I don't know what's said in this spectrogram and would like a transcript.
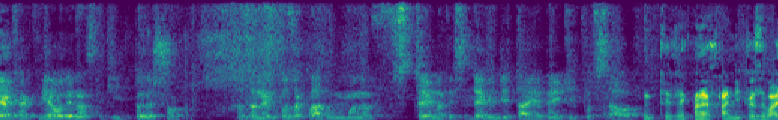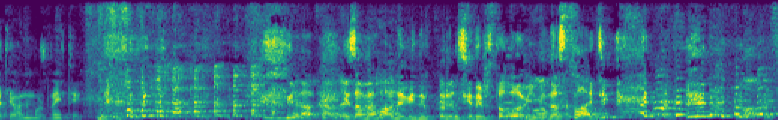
як, як є один нас такий пелешок, що за ним по закладу не можна стриматися, де він літає, на яких підставах. Ти як мене охранник визиває, я його не можу знайти. Ні, правда. І саме головне, він не в курилці, не в столовій, він на складі. Хлопець,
